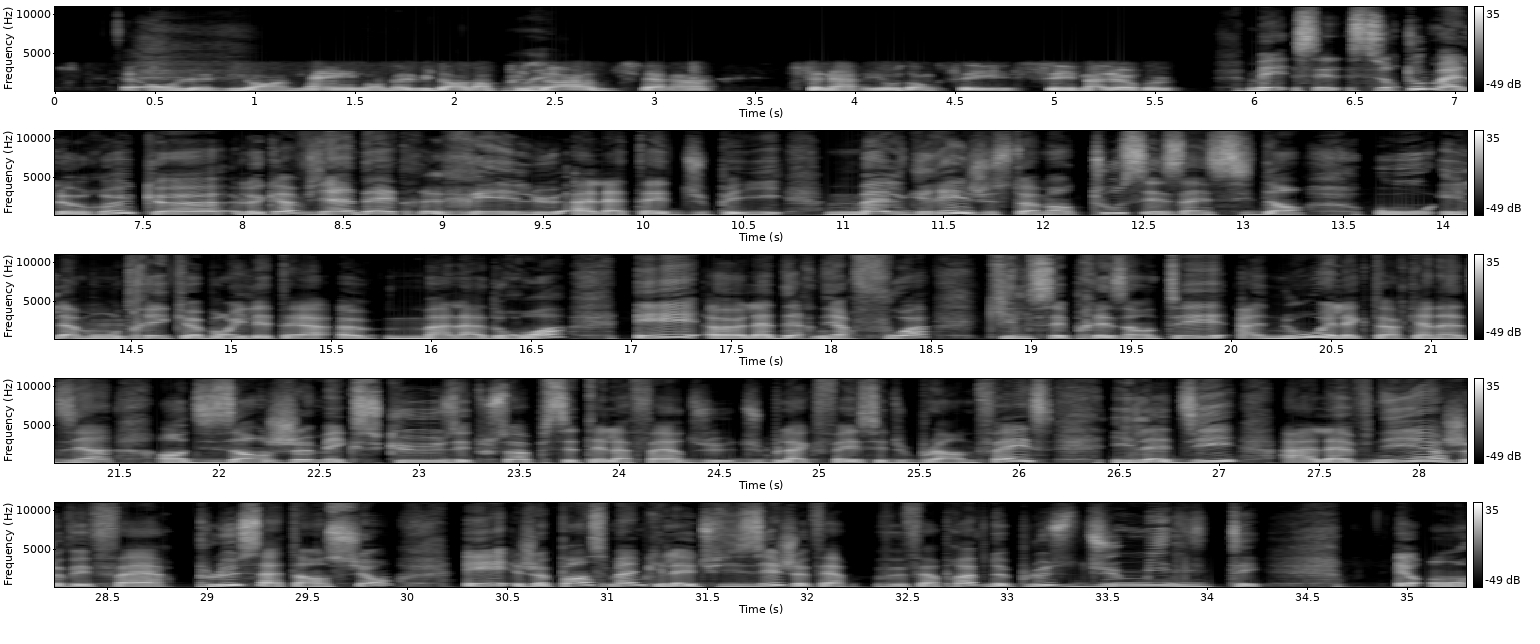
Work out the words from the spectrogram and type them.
on l'a vu en Inde, on a vu dans, plusieurs différents scénarios. Donc c'est malheureux. Mais c'est surtout malheureux que le gars vient d'être réélu à la tête du pays, malgré justement tous ces incidents où il a mm. montré que bon, il était euh, maladroit. Et euh, la dernière fois qu'il s'est présenté à nous, électeurs canadiens, en disant je m'excuse et tout ça, puis c'était l'affaire du, du blackface et du brownface, il a dit à l'avenir, je vais faire plus attention et je pense même qu'il a utilisé, je veux faire preuve de plus d'humilité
